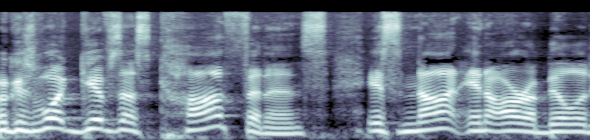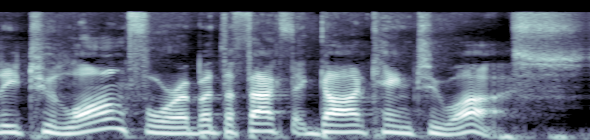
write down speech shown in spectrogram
Because what gives us confidence is not in our ability to long for it, but the fact that God came to us.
